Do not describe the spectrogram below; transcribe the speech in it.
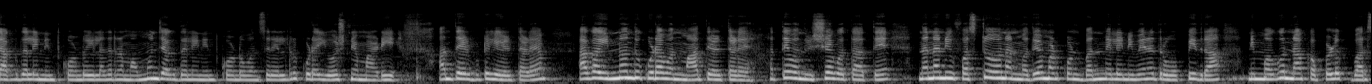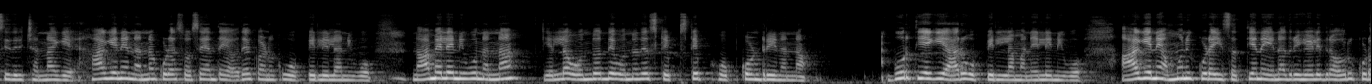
ಜಾಗದಲ್ಲಿ ನಿಂತ್ಕೊಂಡು, ಇಲ್ಲಾಂದರೆ ನಮ್ಮ ಅಮ್ಮನ ಜಾಗದಲ್ಲಿ ನಿಂತ್ಕೊಂಡು ಒಂದ್ಸರಿ ಎಲ್ಲರೂ ಕೂಡ ಯೋಚನೆ ಮಾಡಿ ಅಂತ ಹೇಳ್ಬಿಟ್ಟು ಹೇಳ್ತಾಳೆ. ಆಗ ಇನ್ನೊಂದು ಕೂಡ ಒಂದು ಮಾತು ಹೇಳ್ತಾಳೆ, ಅತ್ತೆ, ಒಂದು ವಿಷಯ ಗೊತ್ತಾತ್ತೆ ನನ್ನ ನೀವು ಫಸ್ಟು ನಾನು ಮದುವೆ ಮಾಡ್ಕೊಂಡು ಬಂದಮೇಲೆ ನೀವೇನಾದರೂ ಒಪ್ಪಿದ್ರಾ? ನಿಮ್ಮ ಮಗುನ ಕಪ್ಪಳಕ್ಕೆ ಬಾರಿಸಿದ್ರಿ ಚೆನ್ನಾಗೆ. ಹಾಗೇನೆ ನನ್ನ ಕೂಡ ಸೊಸೆ ಅಂತ ಯಾವುದೇ ಕಾರಣಕ್ಕೂ ಒಪ್ಪಿರಲಿಲ್ಲ ನೀವು. ಆಮೇಲೆ ನೀವು ನನ್ನ ಎಲ್ಲ ಒಂದೊಂದೇ ಒಂದೊಂದೇ ಸ್ಟೆಪ್ ಸ್ಟೆಪ್ ಒಪ್ಕೊಂಡ್ರಿ ನನ್ನ. ಪೂರ್ತಿಯಾಗಿ ಯಾರೂ ಒಪ್ಪಿರಲಿಲ್ಲ ಮನೆಯಲ್ಲಿ ನೀವು. ಹಾಗೇನೆ ಅಮ್ಮನಿಗೆ ಕೂಡ ಈ ಸತ್ಯನ ಏನಾದರೂ ಹೇಳಿದರೆ ಅವರು ಕೂಡ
